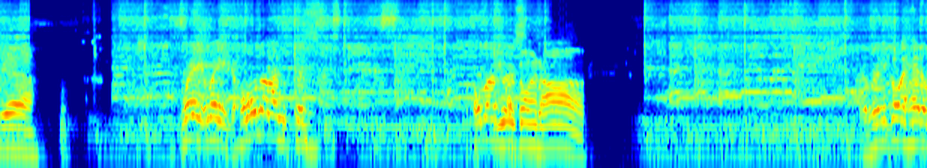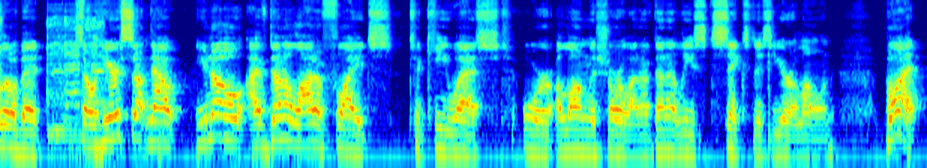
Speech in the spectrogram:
Yeah. Wait, wait. Hold on, because. Hold on. You were going off. We're gonna go ahead a little bit. So here's some. Now you know I've done a lot of flights to Key West or along the shoreline. I've done at least six this year alone. But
